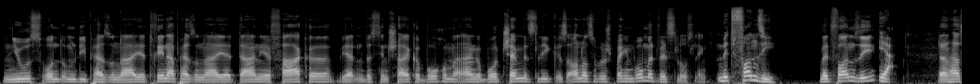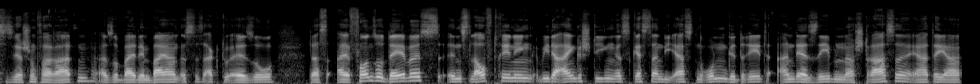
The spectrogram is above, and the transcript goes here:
News rund um die Personalie, Trainerpersonalie, Daniel Farke, wir hatten ein bisschen Schalke Bochum ein Angebot, Champions League ist auch noch zu besprechen. Womit willst du loslegen? Mit Fonsi. Mit Fonsi? Ja. Dann hast du es ja schon verraten. Also bei den Bayern ist es aktuell so, dass Alfonso Davis ins Lauftraining wieder eingestiegen ist, gestern die ersten Runden gedreht an der Sebener Straße. Er hatte ja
